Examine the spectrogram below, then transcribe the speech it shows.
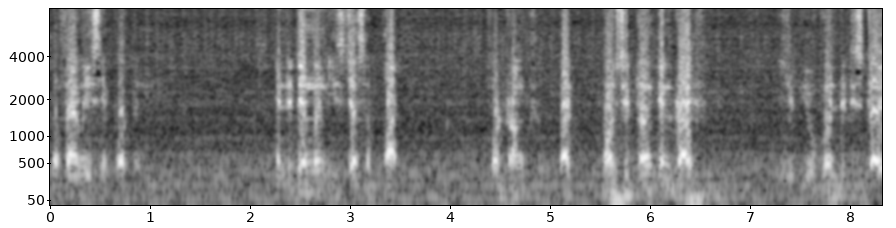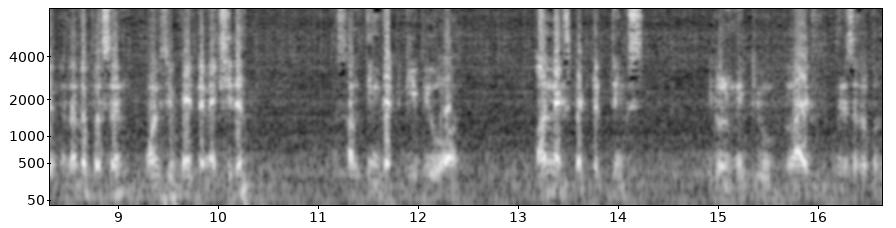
Your family is important. Entertainment is just a part for drunk. But once you drunk and drive you, you're going to destroy another person. Once you made an accident something that give you a unexpected things it will make you life miserable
